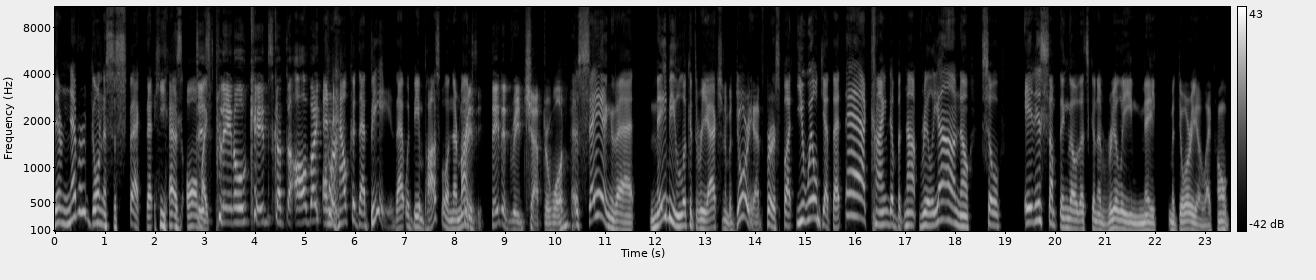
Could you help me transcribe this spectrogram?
they're never going to suspect that he has All this Might. plain old kid's got the All my Might And how could that be? That would be impossible in their mind. Crazy. They didn't read chapter one. Uh, saying that, maybe look at the reaction of Midoriya at first, but you will get that, eh, kind of, but not really. Oh, no. So it is something, though, that's going to really make Midoriya like, oh,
